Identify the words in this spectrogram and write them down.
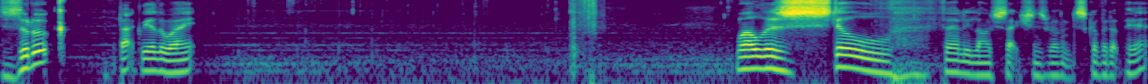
Zuruk, back the other way. Well, there's still fairly large sections we haven't discovered up here.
